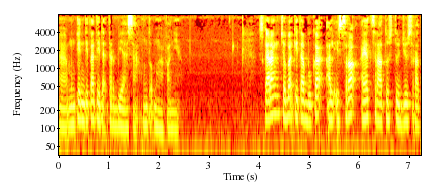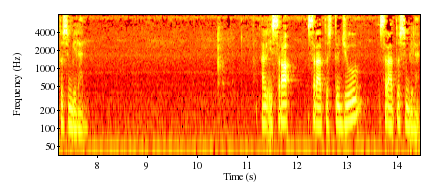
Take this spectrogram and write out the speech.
uh, mungkin kita tidak terbiasa untuk menghafalnya. Sekarang coba kita buka Al-Isra ayat 107 109. Al-Isra 107 109.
